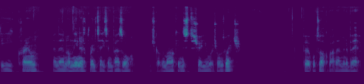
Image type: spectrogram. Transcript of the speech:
the crown and then on the inner rotating bezel we've got the markings to show you which one's which but we'll talk about them in a bit.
